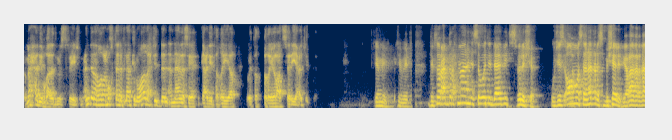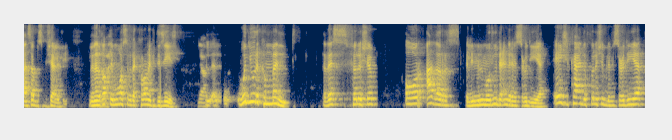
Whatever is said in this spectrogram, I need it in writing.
فما حد يبغى ال administration، عندنا وضع مختلف لكن واضح جدا أن هذا قاعد يتغير وتغيرات سريعة جدا. جميل جميل دكتور عبد الرحمن انت سويت ال diabetes fellowship which is almost another specialty rather than sub specialty لأن تغطي most of the chronic disease yeah. would you recommend this fellowship or others اللي من الموجوده عندنا في السعودية. إيش kind of fellowship اللي في السعودية؟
